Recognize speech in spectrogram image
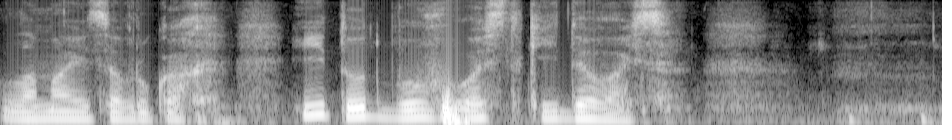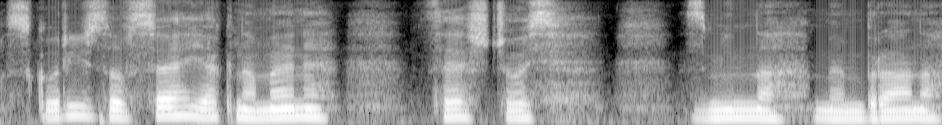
ламається в руках. І тут був ось такий девайс. Скоріш за все, як на мене, це щось змінна мембрана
